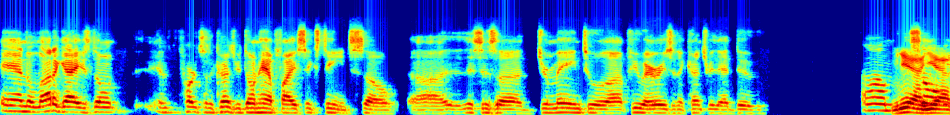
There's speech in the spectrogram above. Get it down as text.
And a lot of guys don't in parts of the country don't have 5 16 so uh, this is a germane to a few areas in the country that do um, yeah, so yeah.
